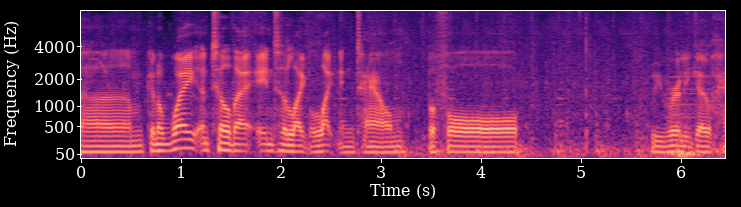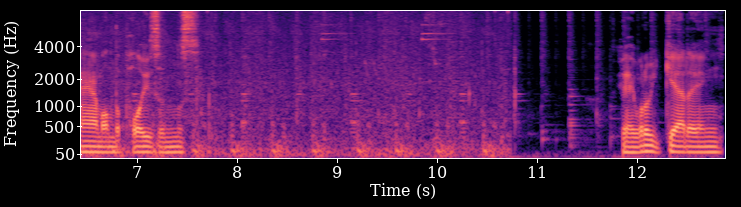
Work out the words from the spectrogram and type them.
Um, gonna wait until they're into, like, Lightning Town before we really go ham on the poisons. Okay, what are we getting?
